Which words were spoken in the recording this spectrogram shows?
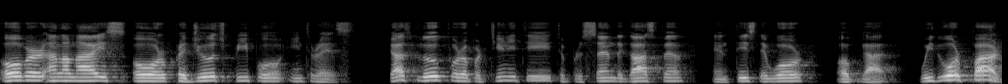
overanalyze or prejudice people' interests. Just look for opportunity to present the gospel and teach the word of God. We do our part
